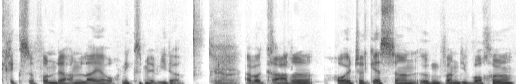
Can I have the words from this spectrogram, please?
kriegst du von der Anleihe auch nichts mehr wieder. Genau. Aber gerade heute, gestern, irgendwann die Woche,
